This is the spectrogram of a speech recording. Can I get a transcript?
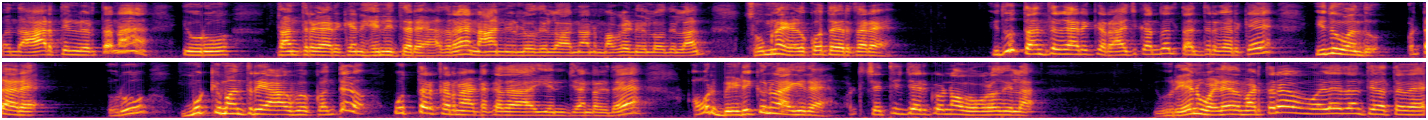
ಒಂದು ಆರು ತಿಂಗಳಿರ್ತಾನ ಇವರು ತಂತ್ರಗಾರಿಕೆಯನ್ನು ಹೆಣಿತಾರೆ. ಆದರೆ ನಾನು ನಿಲ್ಲೋದಿಲ್ಲ ನನ್ನ ಮಗಳು ನಿಲ್ಲೋದಿಲ್ಲ ಅಂತ ಸುಮ್ಮನೆ ಹೇಳ್ಕೊತಾ ಇರ್ತಾರೆ. ಇದು ತಂತ್ರಗಾರಿಕೆ, ರಾಜಕಾರಣದಲ್ಲಿ ತಂತ್ರಗಾರಿಕೆ ಇದು ಒಂದು. ಒಟ್ಟಾರೆ ಇವರು ಮುಖ್ಯಮಂತ್ರಿ ಆಗಬೇಕು ಅಂತೇಳಿ ಉತ್ತರ ಕರ್ನಾಟಕದ ಏನು ಜನರಿದೆ, ಅವ್ರ ಬೇಡಿಕೆನೂ ಆಗಿದೆ. ಒಟ್ಟು ಸತೀಶ್ ಜಾರಕಿಹೊಳಿ ನಾವು ಹೊಗಳೋದಿಲ್ಲ. ಇವರೇನು ಒಳ್ಳೇದು ಮಾಡ್ತಾರೆ, ಒಳ್ಳೇದು ಅಂತ ಹೇಳ್ತವೆ.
